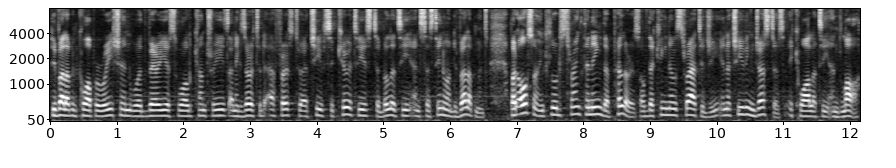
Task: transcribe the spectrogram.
developing cooperation with various world countries and exerted efforts to achieve security, stability and sustainable development, but also include strengthening the pillars of the kingdom's strategy in achieving justice, equality and law,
